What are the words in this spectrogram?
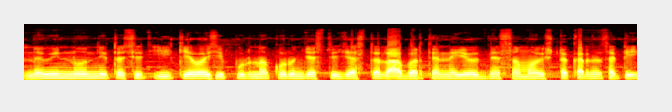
नवीन नोंदणी तसेच ई के वाय सी पूर्ण करून जास्तीत जास्त लाभार्थ्यांना योजनेत समाविष्ट करण्यासाठी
